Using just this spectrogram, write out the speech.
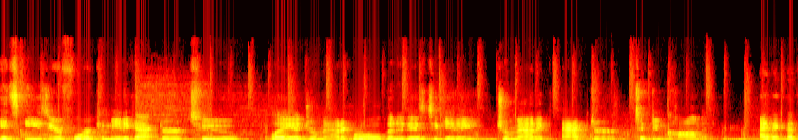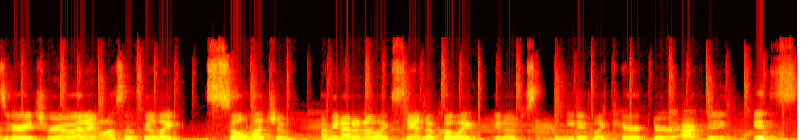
it's easier for a comedic actor to play a dramatic role than it is to get a dramatic actor to do comedy. I think that's very true. And I also feel like so much of, I mean, I don't know, like stand up, but like, you know, just comedic, like character acting. It's,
